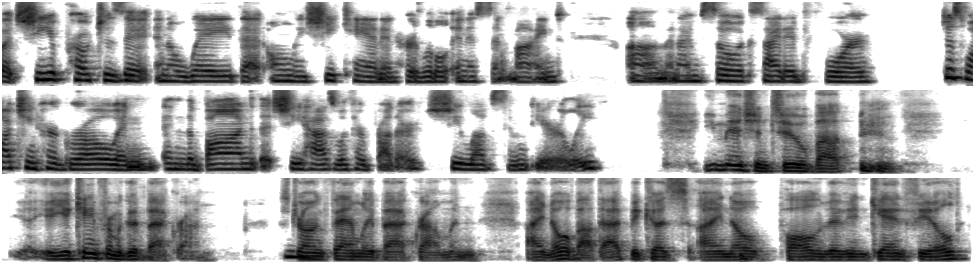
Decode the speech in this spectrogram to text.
but she approaches it in a way that only she can in her little innocent mind. Um, and i'm so excited for just watching her grow and and the bond that she has with her brother. She loves him dearly. You mentioned too about you came from a good background. Strong mm-hmm. family background and i know about that because i know paul and vivian canfield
